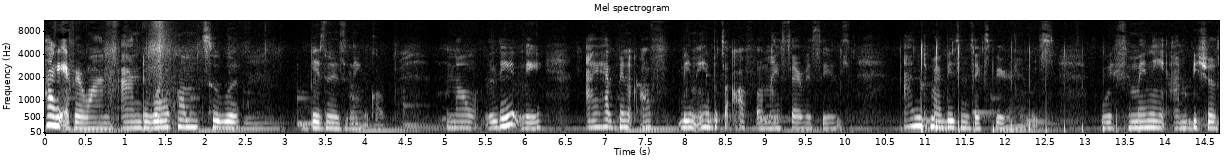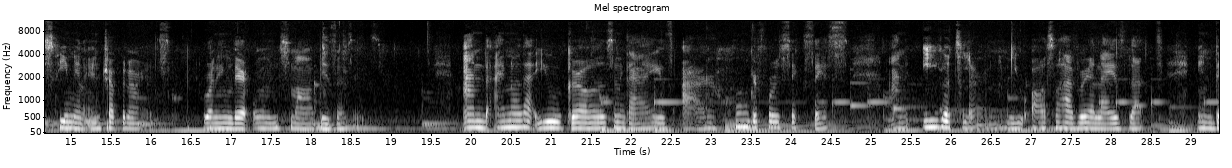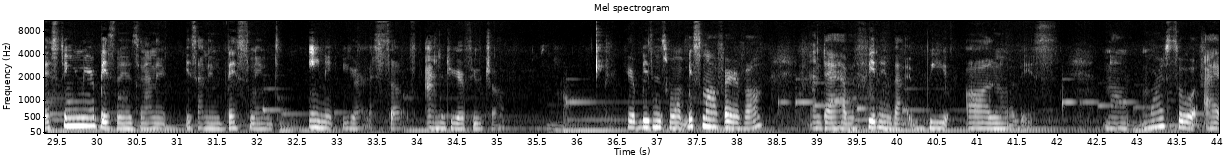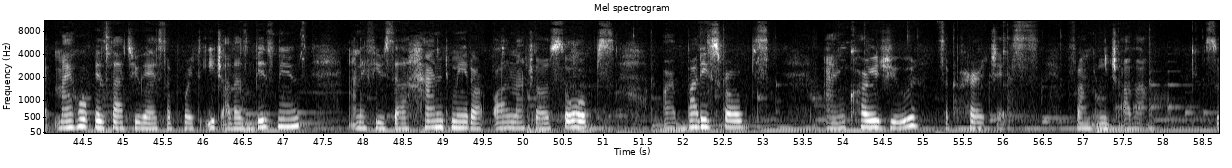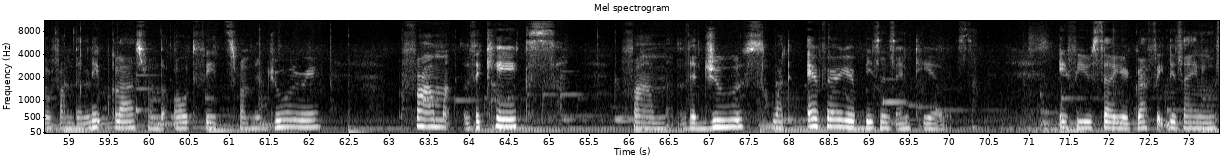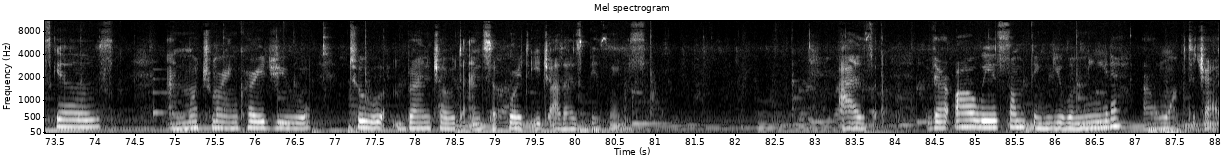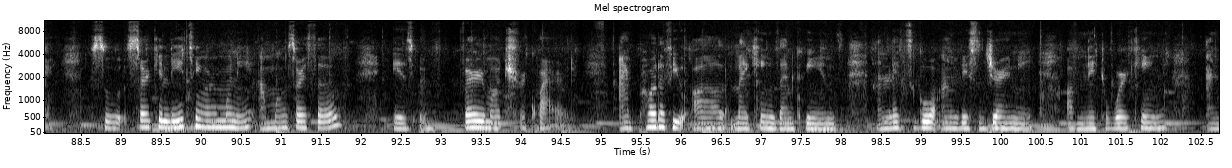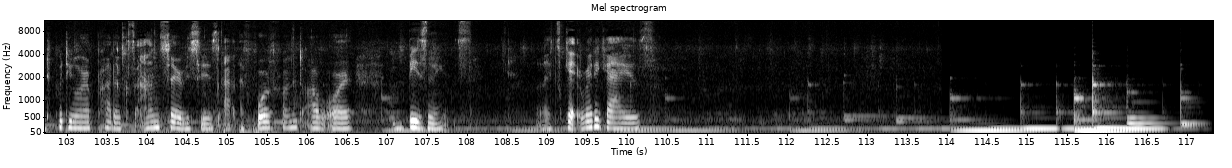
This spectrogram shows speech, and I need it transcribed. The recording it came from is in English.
Hi everyone, and welcome to Business Link Up. Now, lately, I have been off, been able to offer my services and my business experience with many ambitious female entrepreneurs running their own small businesses. And I know that you girls and guys are hungry for success and eager to learn. You also have realized that investing in your business is an investment in yourself and your future. Your business won't be small forever, and I have a feeling that we all know this. Now, more so, I my hope is that you guys support each other's business, and if you sell handmade or all natural soaps or body scrubs, I encourage you to purchase from each other. So, from the lip gloss, from the outfits, from the jewelry, from the cakes, from the juice, whatever your business entails. If you sell your graphic designing skills and much more, encourage you to branch out and support each other's business. As there are always something you will need or want to try. So circulating our money amongst ourselves is very much required. I'm proud of you all, my kings and queens, and let's go on this journey of networking and putting our products and services at the forefront of our business. Let's get ready, guys.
